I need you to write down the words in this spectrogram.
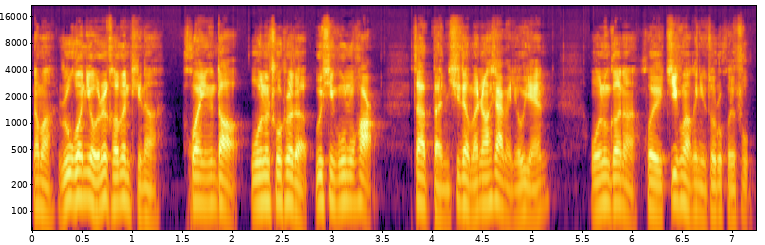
那么，如果你有任何问题呢，欢迎到涡轮说车的微信公众号，在本期的文章下面留言，涡轮哥呢会尽快给你做出回复。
